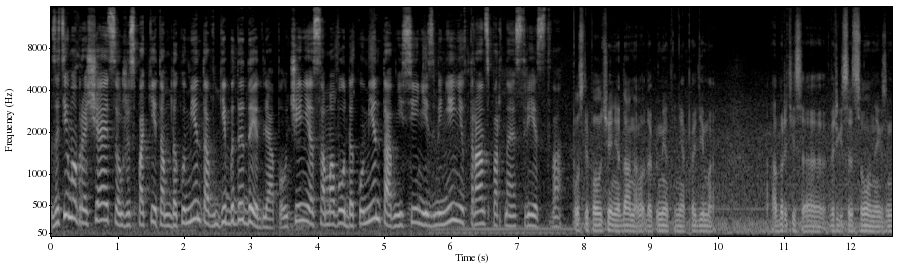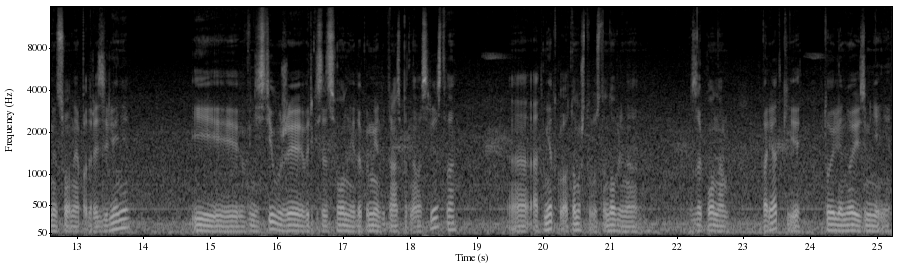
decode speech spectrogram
Затем обращается уже с пакетом документов в ГИБДД для получения самого документа о внесении изменений в транспортное средство. После получения данного документа необходимо обратиться в регистрационное экзаменационное подразделение – и внести уже в регистрационные документы транспортного средства э, отметку о том, что установлено законом порядке то или иное изменение.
